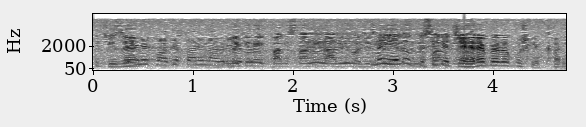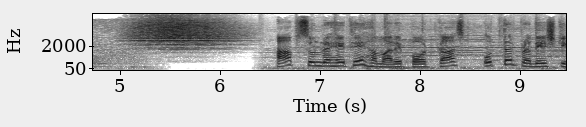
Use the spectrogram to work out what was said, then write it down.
की चीज़ें लेकिन एक पाकिस्तानी नागरिक लेकिन एक पाकिस्तानी नागरिक नहीं ये तो किसी के है। चेहरे पे तो कुछ लिखा नहीं। आप सुन रहे थे हमारे पॉडकास्ट उत्तर प्रदेश की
